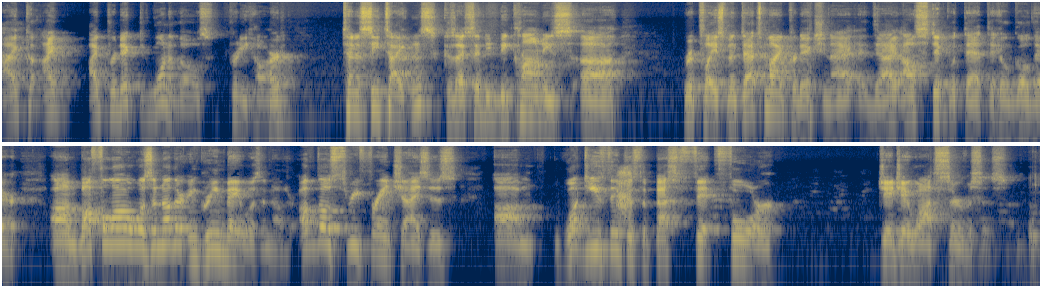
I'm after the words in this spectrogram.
I, I, I predicted one of those pretty hard. Tennessee Titans, because I said he'd be Clowney's uh, replacement. That's my prediction. I, I, I'll stick with that, that he'll go there. Um, Buffalo was another, and Green Bay was another. Of those three franchises, um, what do you think is the best fit for JJ Watt's services? Um,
